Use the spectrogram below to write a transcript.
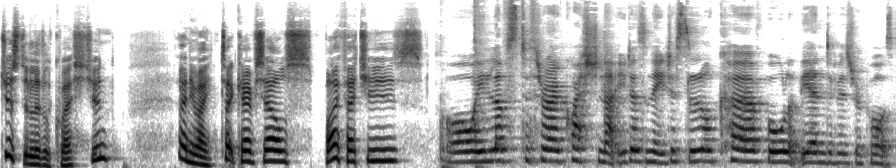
just a little question. Anyway, take care of yourselves. Bye, fetches. Oh, he loves to throw a question at you, doesn't he? Just a little curveball at the end of his reports.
